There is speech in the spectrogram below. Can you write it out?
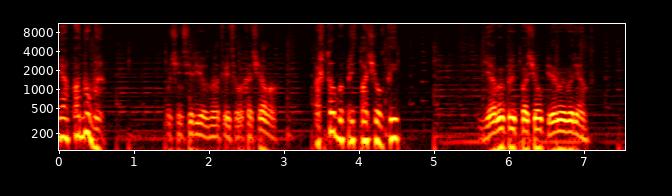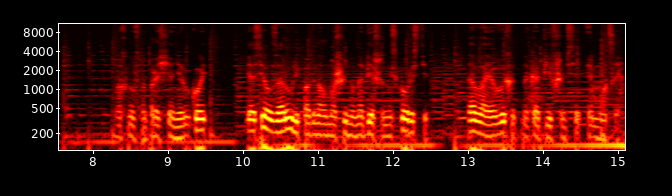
«Я подумаю», — очень серьезно ответила Качалова. «А что бы предпочел ты?» «Я бы предпочел первый вариант». Махнув на прощание рукой, я сел за руль и погнал машину на бешеной скорости, давая выход накопившимся эмоциям.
